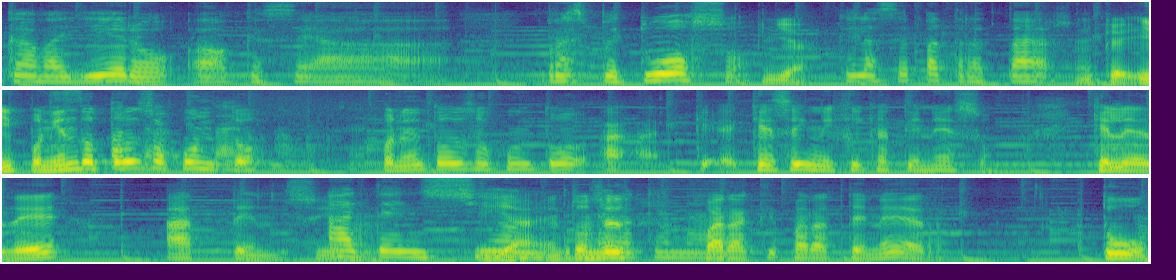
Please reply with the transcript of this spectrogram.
caballero, ah, que sea respetuoso, que la sepa tratar. Y poniendo todo eso junto, poniendo todo eso junto, ¿qué, qué significa tiene eso? Que le dé atención. Atención. Entonces, que nada. para, que, para tener tú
